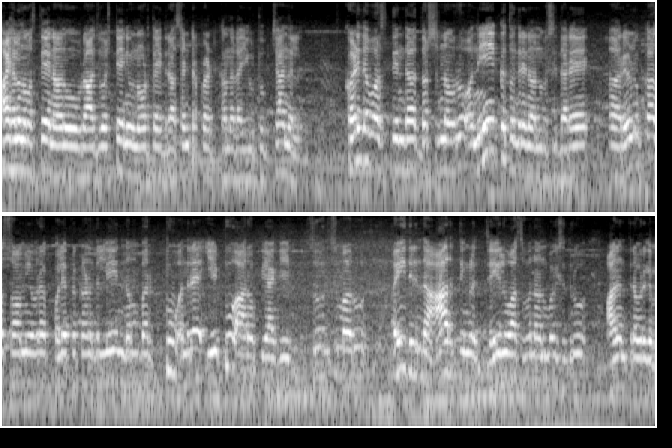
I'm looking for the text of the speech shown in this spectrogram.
ಹಾಯ್ ಹಲೋ ನಮಸ್ತೆ. ನಾನು ರಾಜು ಅಷ್ಟೇ. ನೀವು ನೋಡ್ತಾ ಇದ್ದೀರಾ center point Kannada YouTube channel ಕಳೆದ ವರ್ಷದಿಂದ ದರ್ಶನ್ ಅವರು ಅನೇಕ ತೊಂದರೆಯನ್ನು ಅನುಭವಿಸಿದ್ದಾರೆ. ರೇಣುಕಾ ಸ್ವಾಮಿ ಅವರ ಕೊಲೆ ಪ್ರಕರಣದಲ್ಲಿ ನಂಬರ್ ಟೂ ಅಂದ್ರೆ ಎ ಟು ಆರೋಪಿಯಾಗಿ ಸುಮಾರು ಐದರಿಂದ ಆರು ತಿಂಗಳ ಜೈಲು ವಾಸವನ್ನು ಅನುಭವಿಸಿದ್ರು. ಆನಂತರ ಅವರಿಗೆ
